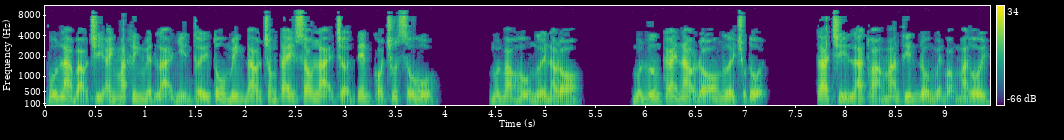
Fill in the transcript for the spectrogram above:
vốn là bảo trì ánh mắt kinh miệt lại nhìn thấy tô minh đao trong tay sau lại trở nên có chút xấu hổ. Muốn bảo hộ người nào đó muốn hướng cái nào đó người chủ tội. Ta chỉ là thỏa mãn tín đồ nguyện vọng mà thôi.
